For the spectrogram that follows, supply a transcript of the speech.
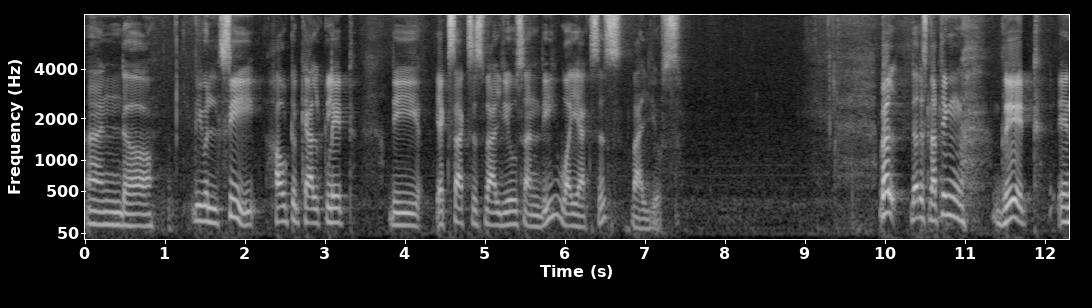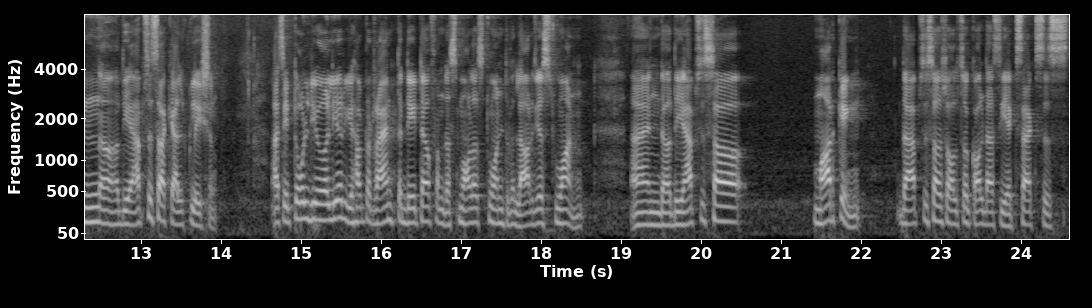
and uh, we will see how to calculate the x axis values and the y axis values. Well, there is nothing great in uh, the abscissa calculation. As I told you earlier, you have to rank the data from the smallest one to the largest one and uh, the abscissa marking, the abscissa is also called as the x axis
